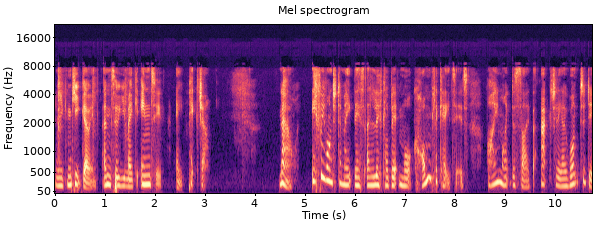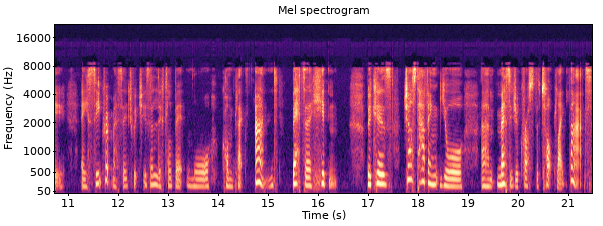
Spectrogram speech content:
and you can keep going until you make it into a picture. Now, if we wanted to make this a little bit more complicated, I might decide that actually I want to do a secret message which is a little bit more complex and better hidden. Because just having your um, message across the top like that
